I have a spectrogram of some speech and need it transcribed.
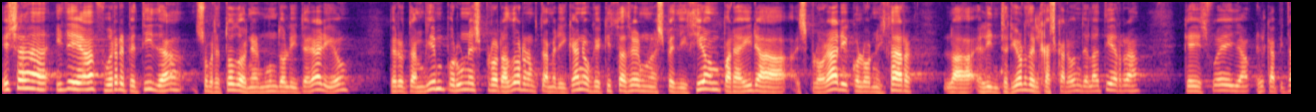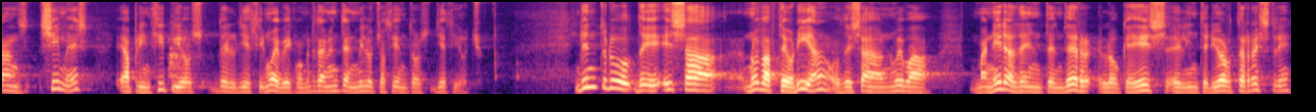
Esa idea fue repetida, sobre todo en el mundo literario, pero también por un explorador norteamericano que quiso hacer una expedición para ir a explorar y colonizar el interior del cascarón de la Tierra, que fue el capitán Simes a principios del 19, concretamente en 1818. Dentro de esa nueva teoría o de esa nueva manera de entender lo que es el interior terrestre,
